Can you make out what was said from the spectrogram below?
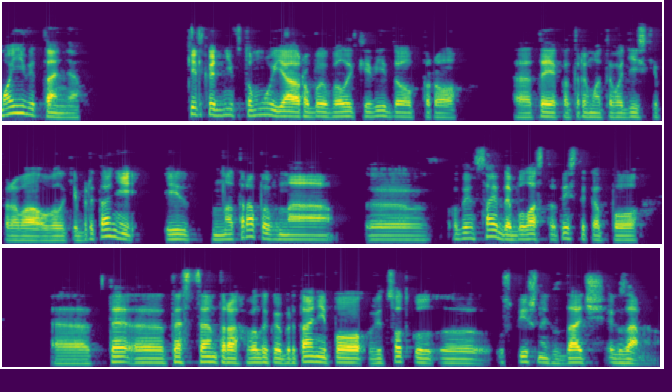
Мої вітання. Кілька днів тому я робив велике відео про е, те, як отримати водійські права у Великій Британії, і натрапив на е, один сайт, де була статистика по е, е, тест-центрах Великої Британії по відсотку е, успішних здач екзамену.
